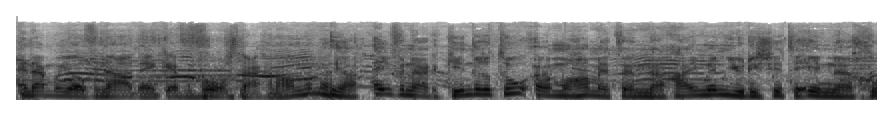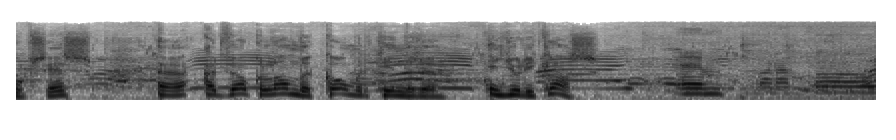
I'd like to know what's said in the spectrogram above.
En daar moet je over nadenken en vervolgens naar gaan handelen. Ja, even naar de kinderen toe. Uh, Mohammed en uh, Ayman, jullie zitten in uh, groep 6. uit welke landen komen de kinderen in jullie klas? Um, Marokko.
